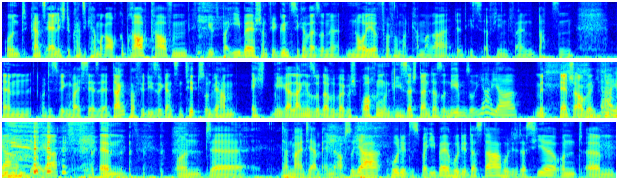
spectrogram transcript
und ganz ehrlich, du kannst die Kamera auch gebraucht kaufen. Die gibt es bei Ebay schon viel günstiger, weil so eine neue Vollformatkamera, das ist auf jeden Fall ein Batzen. Ähm, und deswegen war ich sehr, sehr dankbar für diese ganzen Tipps und wir haben echt mega lange so darüber gesprochen und Lisa stand da so neben so, ja, ja, mit Datch-Auge, ja, ja, ja, ja. ähm, und äh, dann meinte er am Ende auch so, ja, hol dir das bei Ebay, hol dir das da, hol dir das hier und ähm,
